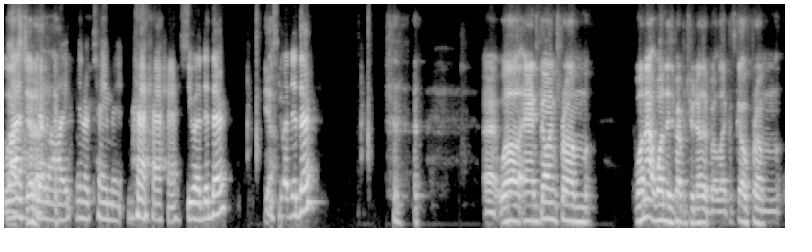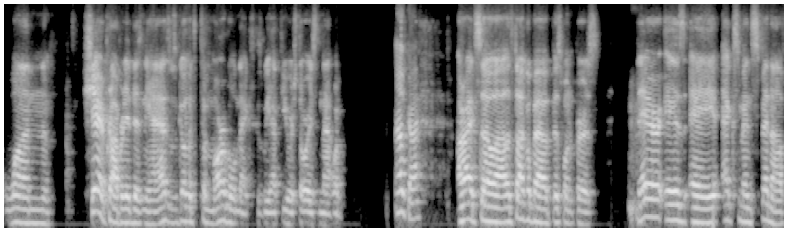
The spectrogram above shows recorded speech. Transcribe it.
Last Last, Jedi. Jedi. entertainment. see what I did there? Yeah. See what I did there? All right. Well, and going from well, not one Disney property to another, but like let's go from one shared property Disney has. Let's go to Marvel next because we have fewer stories than that one. Okay. All right. So uh, let's talk about this one first. There is a X Men spinoff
